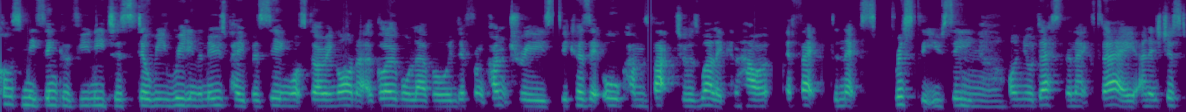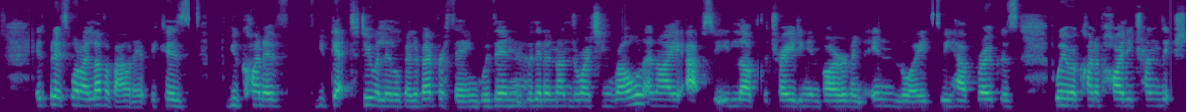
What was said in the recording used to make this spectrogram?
constantly think of you need to still be reading the newspapers, seeing what's going on at a global level in different countries, because it all comes back to as well. It can how affect the next risk that you see yeah. on your desk the next day, and it's just, it, but it's what I love about it because you kind of you get to do a little bit of everything within yeah. within an underwriting role and i absolutely love the trading environment in lloyd's we have brokers we're a kind of highly transac-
